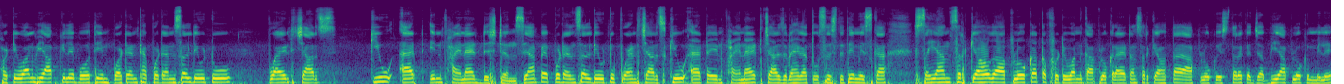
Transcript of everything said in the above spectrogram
फोर्टी वन भी आपके लिए बहुत ही इंपॉर्टेंट है। Potential due to point charge Q at infinite distance यहाँ पे potential due to point charge Q at infinite charge रहेगा तो उस स्थिति में इसका सही आंसर क्या होगा आप लोग का? तो फोर्टी वन का आप लोग का राइट आंसर क्या होता है? आप लोग को इस तरह के जब भी आप लोग को मिले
